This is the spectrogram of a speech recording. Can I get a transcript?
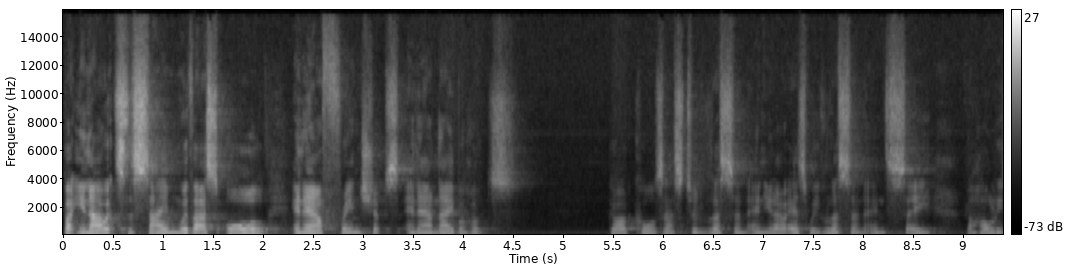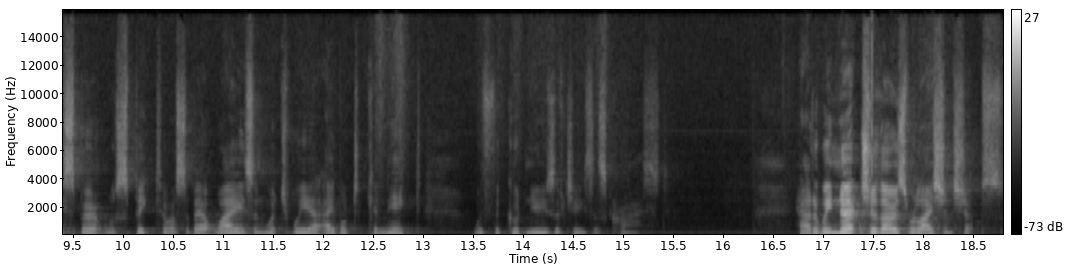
But you know, it's the same with us all in our friendships and our neighborhoods. God calls us to listen. And you know, as we listen and see, the Holy Spirit will speak to us about ways in which we are able to connect with the good news of Jesus Christ. How do we nurture those relationships?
